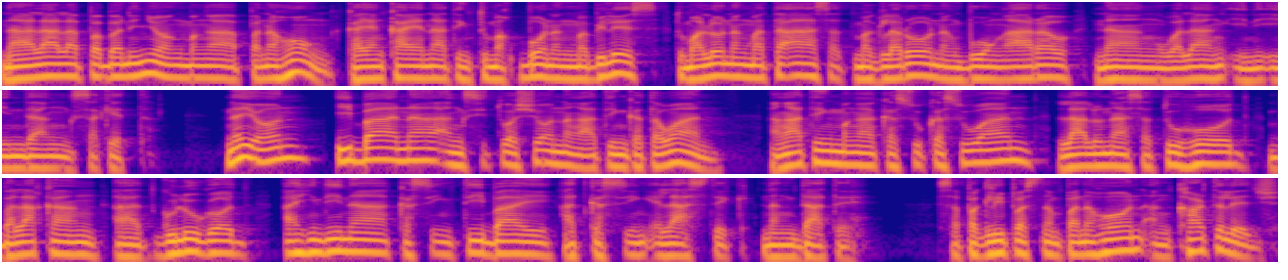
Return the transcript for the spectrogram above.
Naalala pa ba ninyo ang mga panahong kayang-kaya nating tumakbo ng mabilis, tumalo ng mataas at maglaro ng buong araw nang walang iniindang sakit? Ngayon, iba na ang sitwasyon ng ating katawan. Ang ating mga kasukasuan, lalo na sa tuhod, balakang at gulugod, ay hindi na kasing tibay at kasing elastic ng dati. Sa paglipas ng panahon, ang cartilage,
